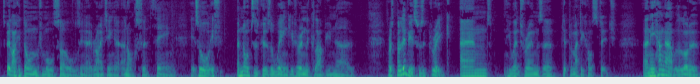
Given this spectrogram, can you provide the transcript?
It's a bit like a Don from All Souls, you know, writing a, an Oxford thing. It's all, if a nod's as good as a wink, if you're in the club, you know. Whereas Polybius was a Greek and he went to Rome as a diplomatic hostage. And he hung out with a lot of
